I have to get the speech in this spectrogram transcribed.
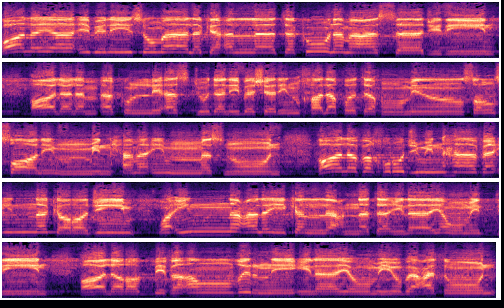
قال يا إبليس ما لك ألا تكون مع الساجدين؟ قال لم أكن لأسجد لبشر خلقته من صلصال من حمأ مسنون. قال فاخرج منها فإنك رجيم وإن عليك اللعنة إلى يوم الدين. قال رب فأنظرني إلى يوم يبعثون.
